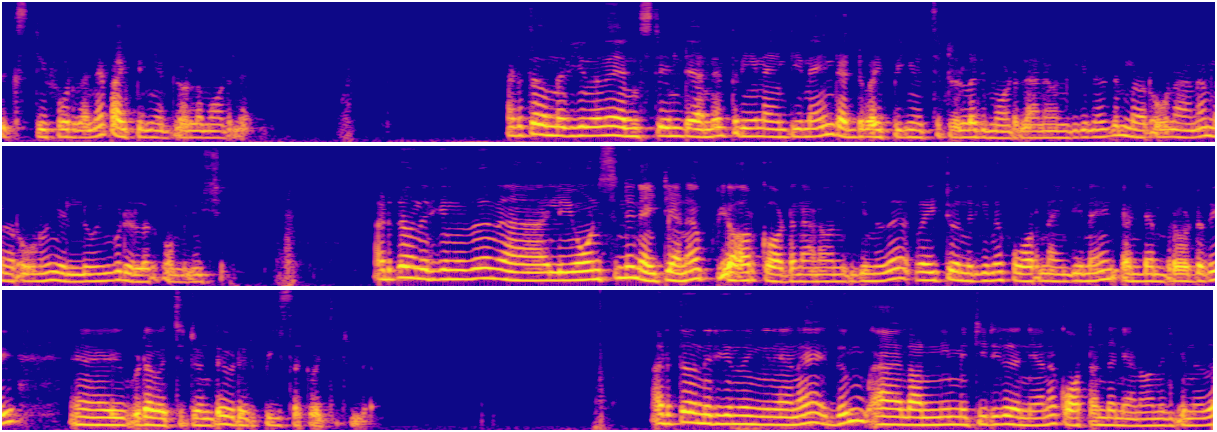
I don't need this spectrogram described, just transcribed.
സിക്സ്റ്റി ഫോർ തന്നെ പൈപ്പിംഗ് ഒക്കെ ഉള്ള മോഡൽ അടുത്ത് വന്നിരിക്കുന്നത് എൻസ്റ്റൈന്റെ തന്നെ ത്രീ നയന്റി നയൻ രണ്ട് പൈപ്പിംഗ് വെച്ചിട്ടുള്ള ഒരു മോഡലാണ് വന്നിരിക്കുന്നത്. മെറൂൺ ആണ്. മെറൂണും യെല്ലോയും കൂടി ഉള്ളൊരു കോമ്പിനേഷൻ അടുത്ത് വന്നിരിക്കുന്നത് ലിയോൺസിന്റെ നൈറ്റിയാണ് പ്യുവർ കോട്ടൺ ആണ് വന്നിരിക്കുന്നത്. റേറ്റ് വന്നിരിക്കുന്നത് ഫോർ നയന്റി നയൻ രണ്ട് എംബ്രോയ്ഡറി ഇവിടെ വെച്ചിട്ടുണ്ട്. ഇവിടെ ഒരു പീസൊക്കെ വെച്ചിട്ടുണ്ട്. അടുത്ത് വന്നിരിക്കുന്നത് ഇങ്ങനെയാണ്. ഇതും റണ്ണിങ് മെറ്റീരിയൽ തന്നെയാണ്. കോട്ടൺ തന്നെയാണ് വന്നിരിക്കുന്നത്.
